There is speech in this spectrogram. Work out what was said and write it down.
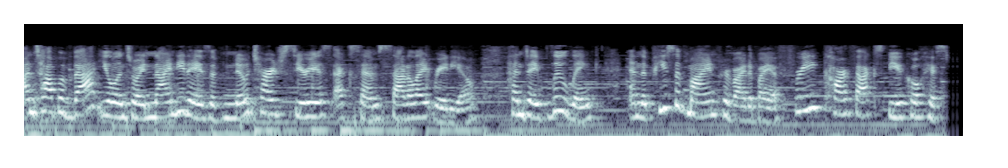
On top of that, you'll enjoy 90 days of no-charge Sirius XM satellite radio, Hyundai Blue Link, and the peace of mind provided by a free Carfax vehicle history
